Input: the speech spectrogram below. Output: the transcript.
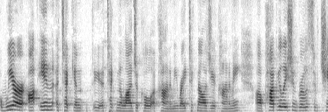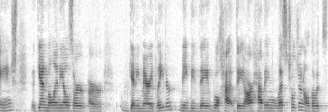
we are uh, in a, tech a, technological economy, right? Technology economy. Uh, population growths have changed. Again, millennials are, are getting married later. Maybe they will have they are having less children, although it's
